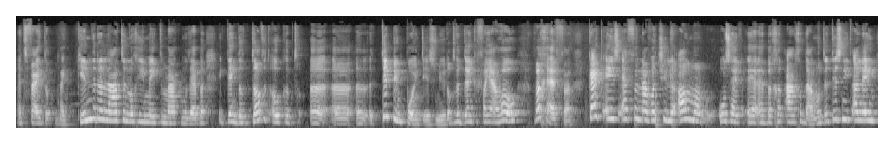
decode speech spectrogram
Het feit dat mijn kinderen later nog hiermee te maken moeten hebben. Ik denk dat dat het ook het uh, tipping point is nu. Dat we denken van ja, ho, wacht even. Kijk eens even naar wat jullie allemaal ons hebben aangedaan. Want het is niet alleen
